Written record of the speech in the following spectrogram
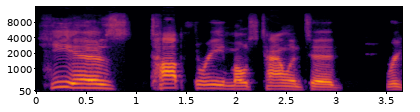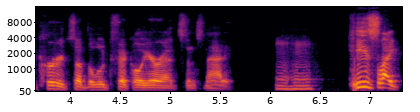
He is top three most talented recruits of the Luke Fickell era at Cincinnati. Mm-hmm. He's like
